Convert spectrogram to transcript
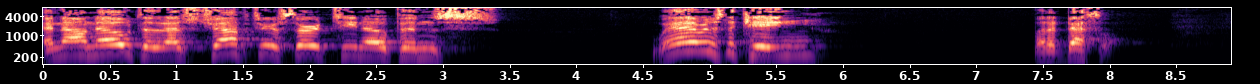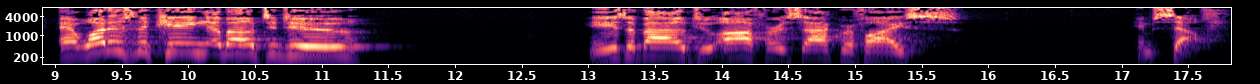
And now note that as chapter 13 opens, where is the king but at Bethel? And what is the king about to do? He's about to offer sacrifice himself.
